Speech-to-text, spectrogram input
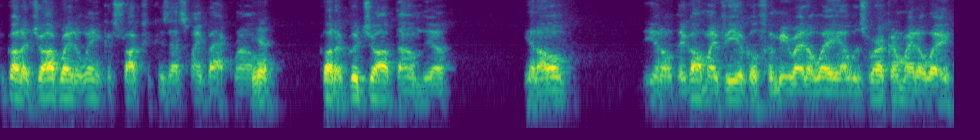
I got a job right away in construction because that's my background. Yeah. Got a good job down there. You know. You know, they got my vehicle for me right away. I was working right away.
